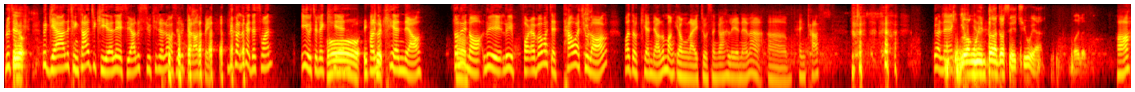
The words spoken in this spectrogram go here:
你即系你行，你穿衫一去嘅咧时啊，你烧起来，你话是你夹到一边。你看，你看 this one，伊有一个 can，系你 can 了。所以你喏，你你 forever 我就偷啊超郎， 我就 can 了，你盲用嚟做成个练嘅啦，诶 handcuff。你话咧？用 winter 做蛇超嘅，可能。吓？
